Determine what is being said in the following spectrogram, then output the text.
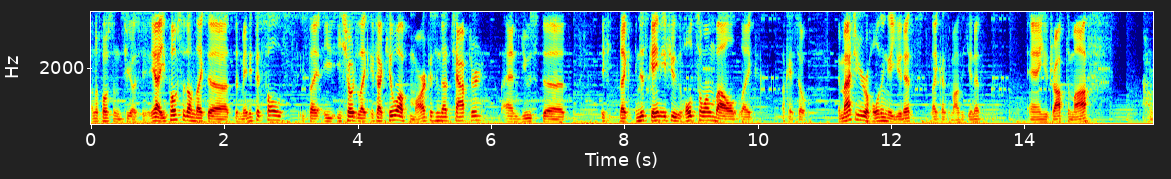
I'm gonna post on TLS video. Yeah, he posted on like the the mini pitfalls. He's like he, he showed like if I kill off Marcus in that chapter and use the if like in this game if you hold someone while like okay so imagine you're holding a unit like as a mounted unit and you drop them off. Oh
